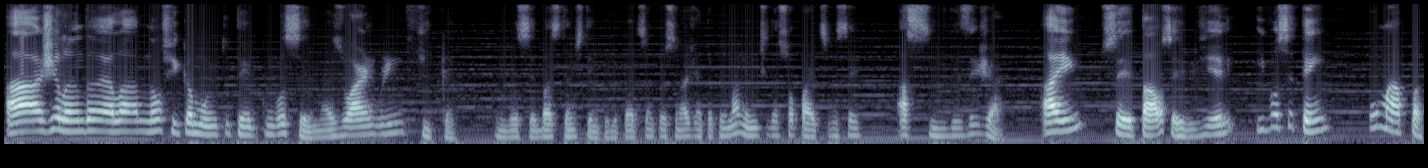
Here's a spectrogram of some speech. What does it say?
A Gelanda ela não fica muito tempo com você, mas o Arngrim fica com você bastante tempo. Ele pode ser um personagem até permanente da sua parte, se você assim desejar. Aí você tal, você revive ele e você tem o um mapa.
